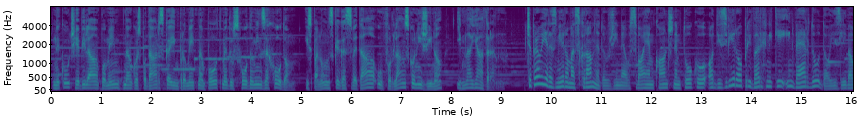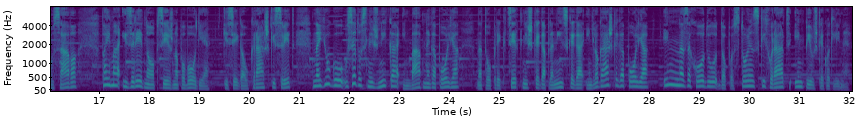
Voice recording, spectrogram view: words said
Nekoč je bila pomembna gospodarska in prometna pot med vzhodom in zahodom, iz panonskega sveta v Furlansko nižino in na Jadran. Čeprav je razmeroma skromne dolžine v svojem končnem toku od izvirov pri vrhniki in verdu do izliva v Savo, pa ima izredno obsežno povodje, ki sega v kraški svet, na jugu vse do Snežnika in Babnega polja, na to prek Cerkniškega, Planinskega in Logaškega polja in na zahodu do postojanskih vrat in pivške kotline.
